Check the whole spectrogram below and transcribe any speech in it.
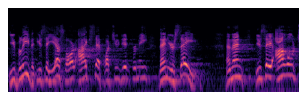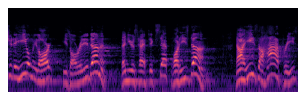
You believe it. You say, yes, Lord, I accept what you did for me. Then you're saved. And then you say, I want you to heal me, Lord. He's already done it. Then you just have to accept what He's done. Now He's the high priest,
